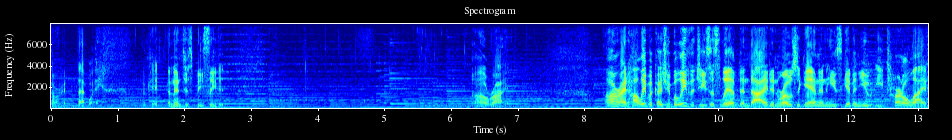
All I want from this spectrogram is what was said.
All right, that way. Okay, and then just be seated. All right. All right, Holly, because you believe that Jesus lived and died and rose again and he's given you eternal life,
